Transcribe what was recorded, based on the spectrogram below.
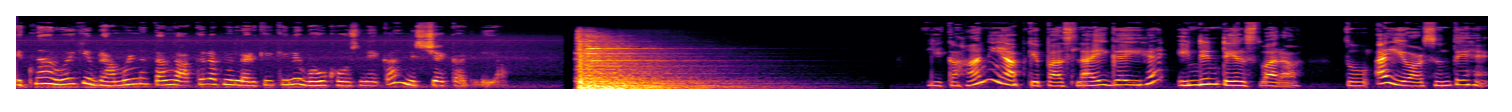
इतना रोए कि ब्राह्मण ने तंग आकर अपने लड़के के लिए बहू खोजने का निश्चय कर लिया। ये कहानी आपके पास लाई गई है इंडियन टेल्स द्वारा। तो आइए और सुनते हैं।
